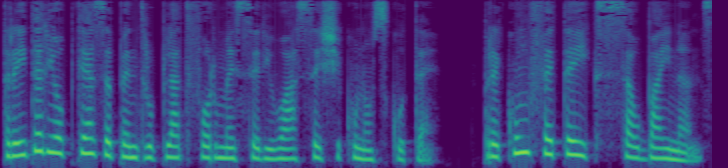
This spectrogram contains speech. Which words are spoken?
traderii optează pentru platforme serioase și cunoscute precum FTX sau Binance.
